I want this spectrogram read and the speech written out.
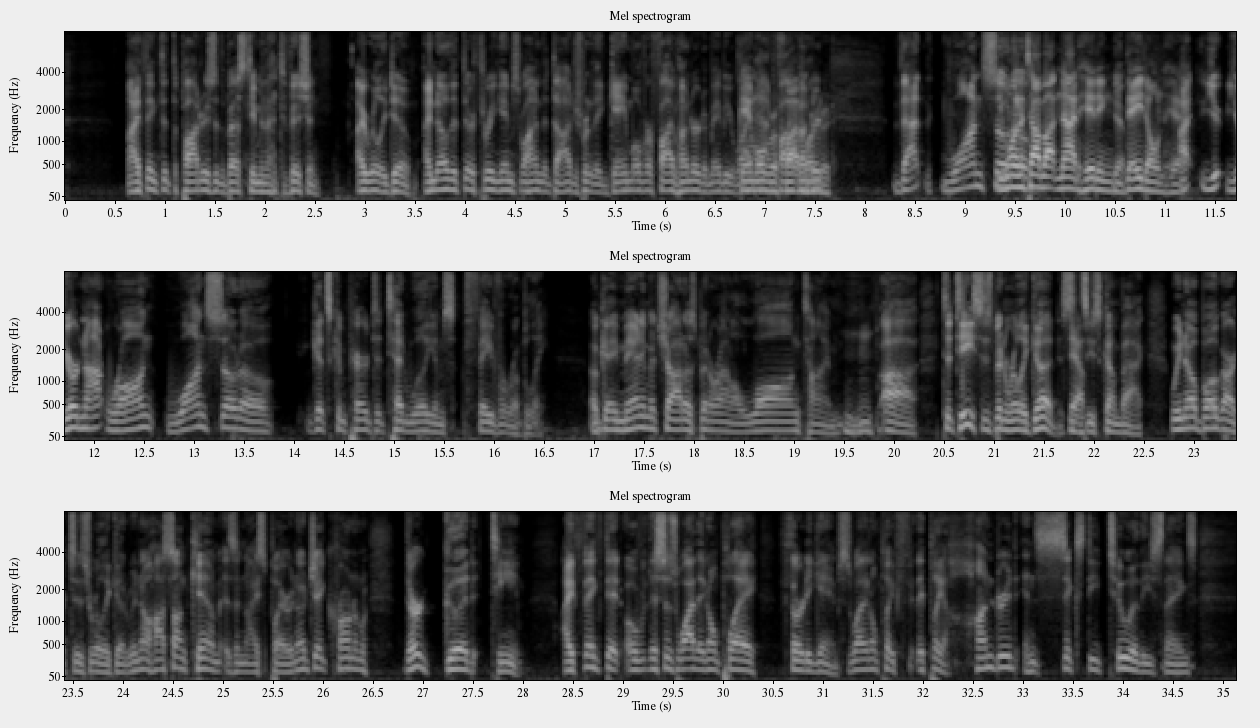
I think that the Padres are the best team in that division. I really do. I know that they're three games behind the Dodgers. What are they? Game over 500 or maybe right Game over 500. 500. That Juan Soto. You want to talk about not hitting? They don't hit. I, you- you're not wrong. Juan Soto gets compared to Ted Williams favorably. Okay, Manny Machado's been around a long time. Uh, Tatis has been really good since Mm-hmm. He's come back. We know Bogaerts is really good. We know Ha-Seong Kim is a nice player. We know Jake Cronin. They're a good team. I think that over this is why they don't play 30 games. This is why they don't play. They play 162 of these things.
